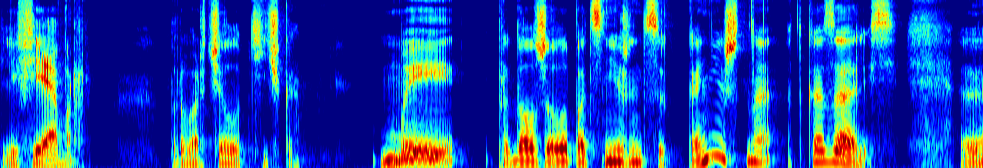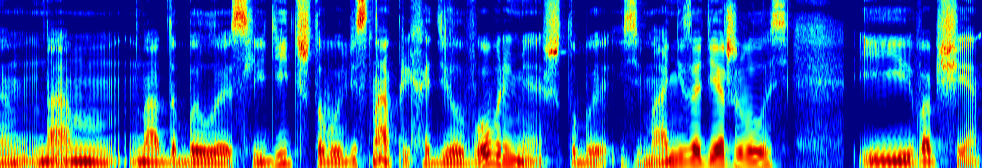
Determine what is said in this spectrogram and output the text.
Лефевр, проворчала птичка. Мы продолжала подснежница, конечно, отказались. Эм, нам надо было следить, чтобы весна приходила вовремя, чтобы зима не задерживалась. И вообще,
